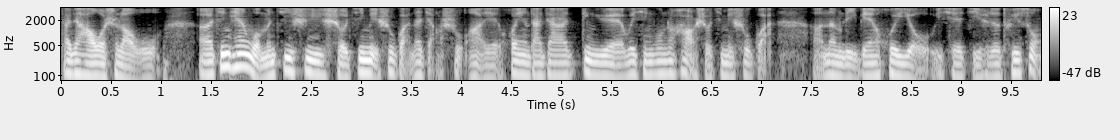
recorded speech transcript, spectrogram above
大家好，我是老吴。呃，今天我们继续手机美术馆的讲述啊，也欢迎大家订阅微信公众号“手机美术馆”啊，那么里边会有一些及时的推送。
